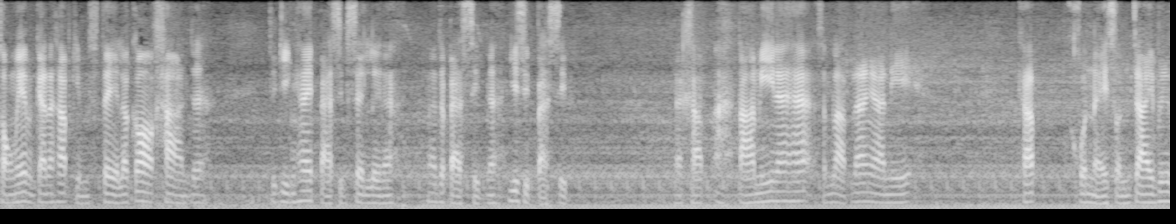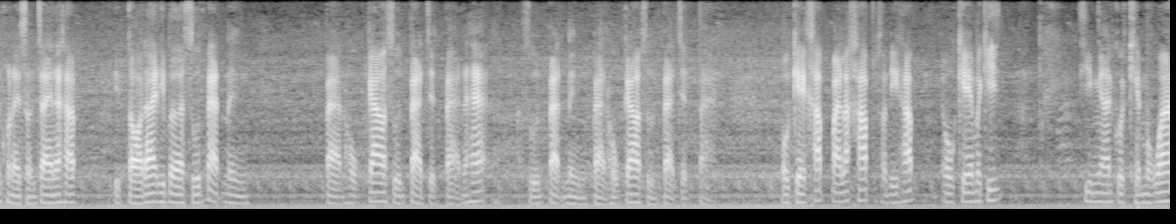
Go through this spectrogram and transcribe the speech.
12 เมตรเหมือนกันนะครับเข็มสเตย์แล้วก็คานจะจะยิงให้ 80 เซนเลยนะน่าจะ 80 นะ 20 80 นะครับอะตามนี้นะฮะสำหรับหน้างานนี้ครับคนไหนสนใจเพื่อนคนไหนสนใจนะครับ ติดต่อได้ที่เบอร์ 0 8 1 8 6 9 0 8 7 8 นะฮะ 0 8 1 8 6 9 0 8 7 8 โอเคครับ ไปแล้วครับ สวัสดีครับ โอเค เมื่อกี้ทีมงานกดเข็มบอกว่า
